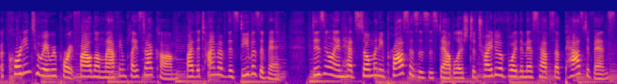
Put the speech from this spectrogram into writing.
According to a report filed on laughingplace.com, by the time of this Divas event, Disneyland had so many processes established to try to avoid the mishaps of past events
